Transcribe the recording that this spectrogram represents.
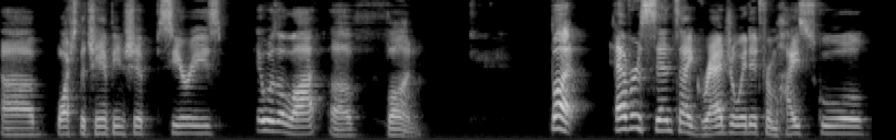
uh, watch the championship series. It was a lot of fun. But ever since I graduated from high school,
